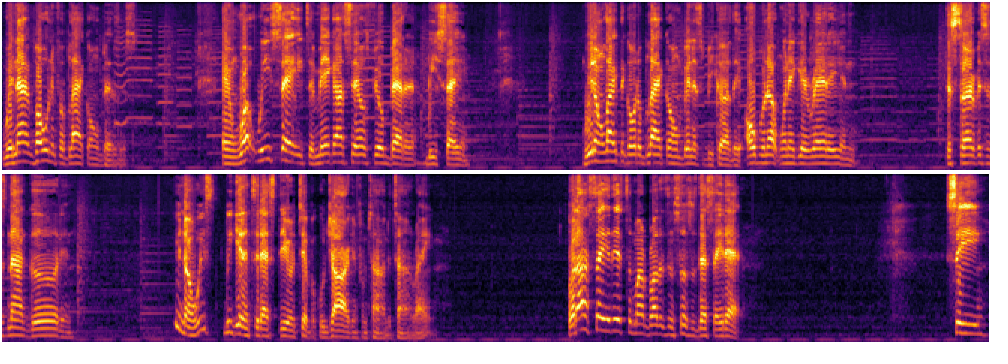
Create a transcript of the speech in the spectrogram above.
We're not voting for black owned business. And what we say to make ourselves feel better, we say, we don't like to go to black owned business because they open up when they get ready and the service is not good and you know, we we get into that stereotypical jargon from time to time, right? But I say this to my brothers and sisters that say that. See,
